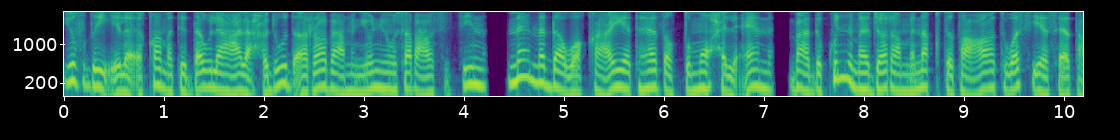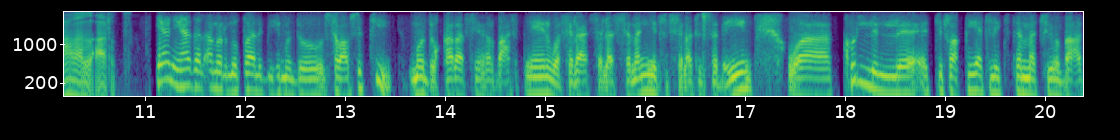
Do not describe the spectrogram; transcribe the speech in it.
يفضي إلى إقامة الدولة على حدود الرابع من يونيو 67 ما مدى واقعية هذا الطموح الآن بعد كل ما جرى من اقتطاعات وسياسات على الأرض؟ يعني هذا الأمر نطالب به منذ 67 منذ قرار سنه 42 و3 8 في 73 وكل الاتفاقيات التي تمت فيما بعد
